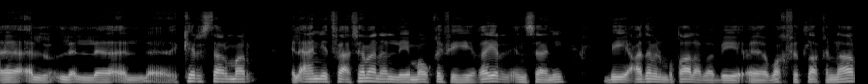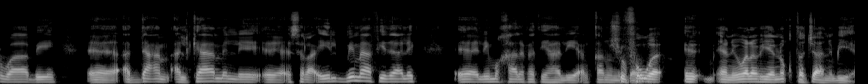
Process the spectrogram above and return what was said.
آه، كير ستارمر الآن يدفع ثمنا لموقفه غير الإنساني بعدم المطالبة بوقف إطلاق النار وبالدعم الكامل لإسرائيل. بما في ذلك آه، لمخالفتها للقانون شوف الدولي. هو يعني ولو هي نقطة جانبية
